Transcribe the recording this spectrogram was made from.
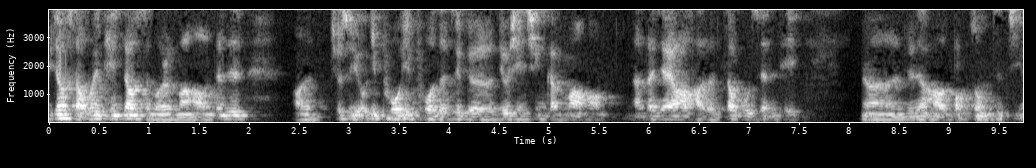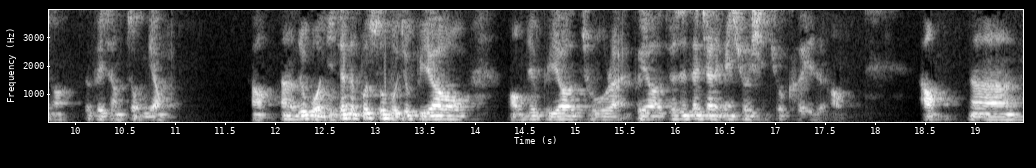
比较少会听到什么了嘛哈，但是啊，就是有一波一波的这个流行性感冒哈，那大家要好好的照顾身体。嗯，就是要好好保重自己哈，这非常重要。好，那如果你真的不舒服，就不要哦，就不要出来，不要就是在家里面休息就可以了哈。好，那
